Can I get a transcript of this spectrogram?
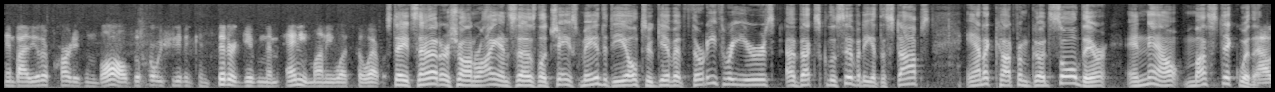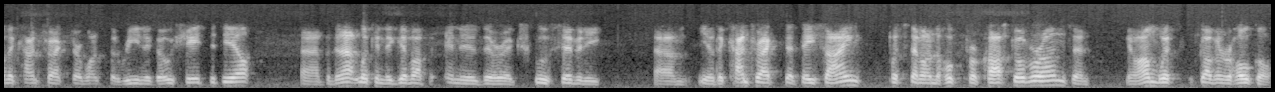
and by the other parties involved before we should even consider giving them any money whatsoever. State Senator Sean Ryan says LaChase made the deal to give it 33 years of exclusivity at the stops and a cut from goods sold there, and now must stick with it. Now the contractor wants to renegotiate the deal, uh, but they're not looking to give up any of their exclusivity. Um, you know, the contract that they sign puts them on the hook for cost overruns, and you know, I'm with Governor Hochul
